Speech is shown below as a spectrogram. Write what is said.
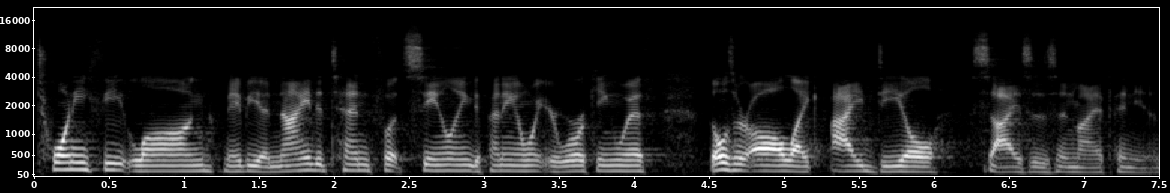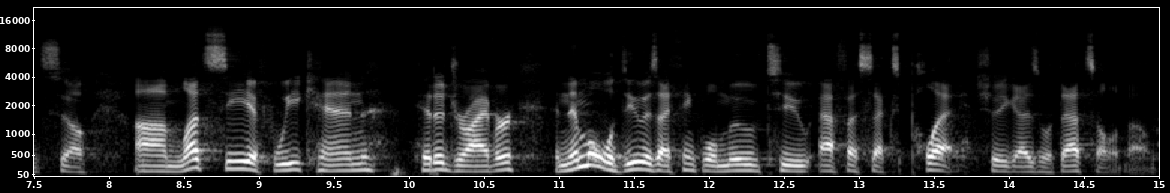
20 feet long, maybe a 9 to 10 foot ceiling, depending on what you're working with. Those are all like ideal sizes in my opinion. So um, let's see if we can hit a driver. And then what we'll do is I think we'll move to FSX Play, show you guys what that's all about.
